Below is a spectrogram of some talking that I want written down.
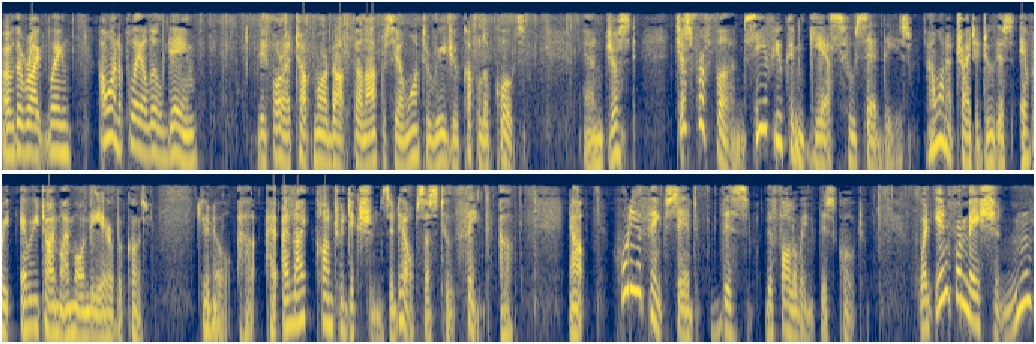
of the right wing? I want to play a little game before I talk more about phallocracy. I want to read you a couple of quotes. And just just for fun, see if you can guess who said these. I want to try to do this every every time I'm on the air because, you know, uh, I, I, like contradictions. It helps us to think. Uh, now, who do you think said this, the following, this quote? When information,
